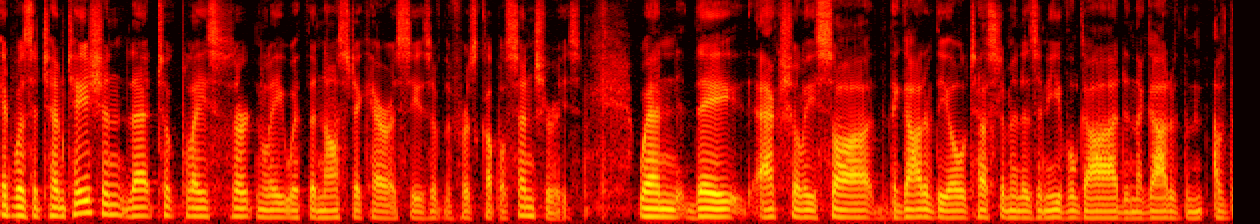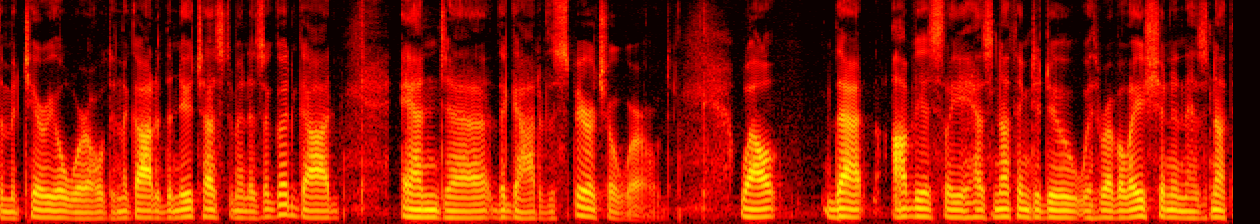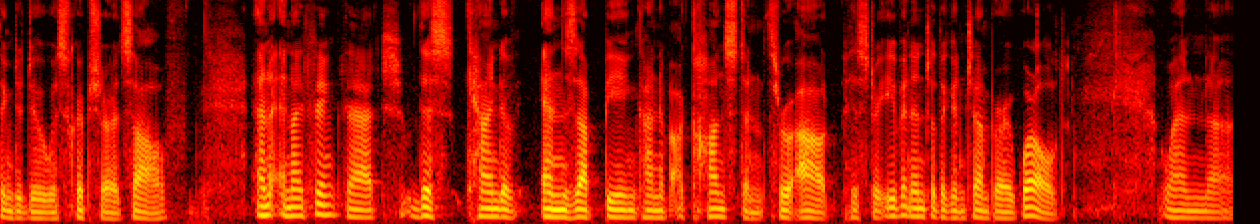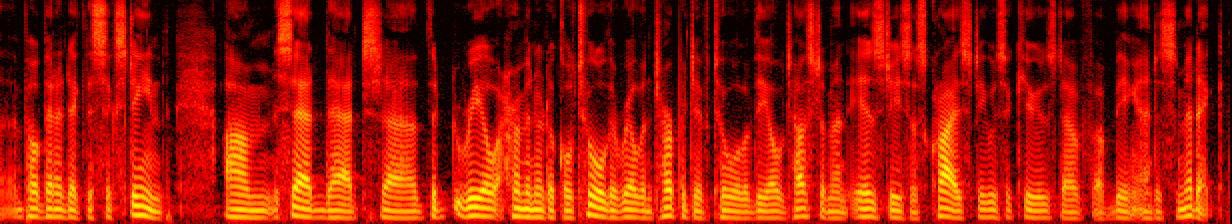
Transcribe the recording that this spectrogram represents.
It was a temptation that took place certainly with the Gnostic heresies of the first couple centuries when they actually saw the God of the Old Testament as an evil God and the God of the, of the material world and the God of the New Testament as a good God and uh, the God of the spiritual world. Well, that obviously has nothing to do with revelation and has nothing to do with Scripture itself. And, and I think that this kind of ends up being kind of a constant throughout history, even into the contemporary world when uh, Pope Benedict XVI um, said that uh, the real hermeneutical tool, the real interpretive tool of the Old Testament is Jesus Christ. He was accused of, of being anti Semitic,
